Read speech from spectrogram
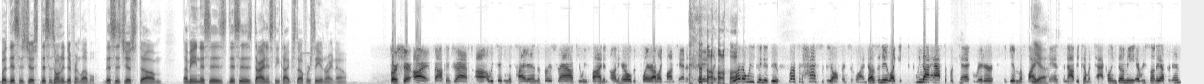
but this is just this is on a different level. This is just, um, I mean, this is this is dynasty type stuff we're seeing right now. For sure. All right, Falcon draft. Uh, are we taking a tight end in the first round? Can we find an unheralded player out like Montana State? Like, what are we going to do? Russ, it has to be offensive line, doesn't it? Like, do we not have to protect Ridder and give him a fighting Yeah. chance to not become a tackling dummy every Sunday afternoon?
